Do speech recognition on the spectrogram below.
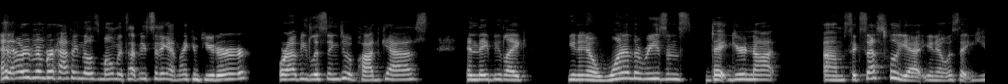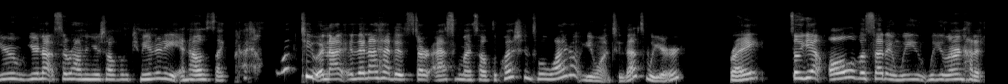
And I remember having those moments. I'd be sitting at my computer or I'd be listening to a podcast and they'd be like, you know, one of the reasons that you're not um, successful yet, you know, is that you're you're not surrounding yourself with community. And I was like, but I don't want to. And I and then I had to start asking myself the questions, well, why don't you want to? That's weird. Right so yeah all of a sudden we we learn how to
